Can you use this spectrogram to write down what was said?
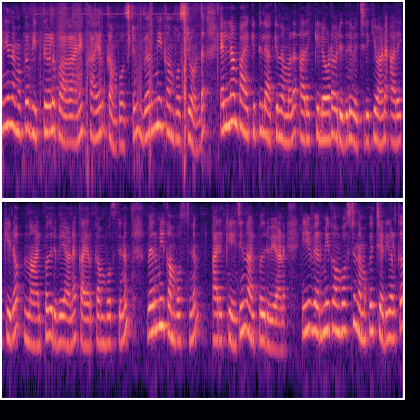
ഇനി നമുക്ക് വിത്തുകൾ പാകാൻ കയർ കമ്പോസ്റ്റും വെർമി കമ്പോസ്റ്റും ഉണ്ട്. എല്ലാം പാക്കറ്റിലാക്കി നമ്മൾ അര കിലോയുടെ ഒരു ഇതിൽ വെച്ചിരിക്കുവാണ്. അര കിലോ നാൽപ്പത് രൂപയാണ് കയർ കമ്പോസ്റ്റിനും വെർമി കമ്പോസ്റ്റിനും അര കെ ജി നാൽപ്പത് രൂപയാണ്. ഈ വെർമി കമ്പോസ്റ്റ് നമുക്ക് ചെടികൾക്ക്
